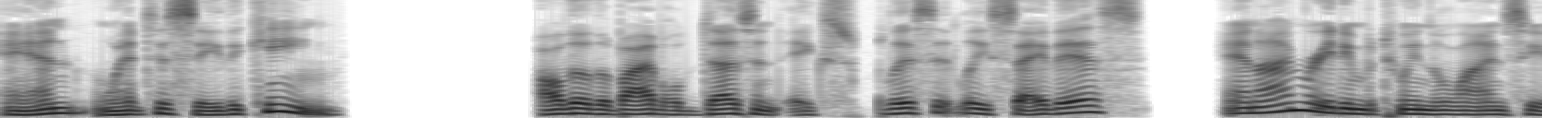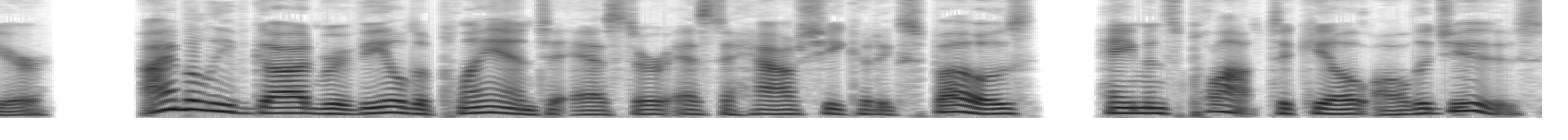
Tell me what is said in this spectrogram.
and went to see the king. Although the Bible doesn't explicitly say this, and I'm reading between the lines here, I believe God revealed a plan to Esther as to how she could expose Haman's plot to kill all the Jews.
